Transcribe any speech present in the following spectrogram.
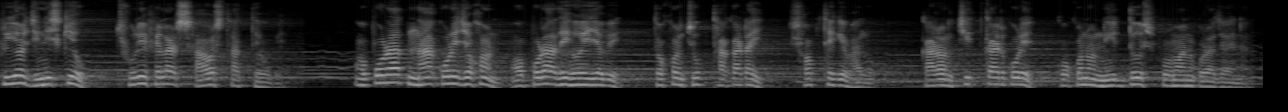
প্রিয় জিনিসকেও ছুঁড়ে ফেলার সাহস থাকতে হবে। অপরাধ না করে যখন অপরাধী হয়ে যাবে, তখন চুপ থাকাটাই সব থেকে ভালো। কারণ চিৎকার করে কখনো নির্দোষ প্রমাণ করা যায় না।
